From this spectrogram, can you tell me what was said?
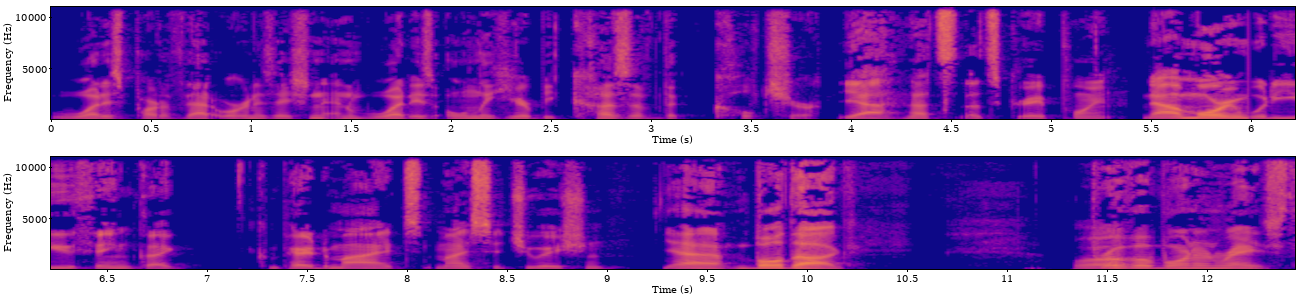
what is part of that organization and what is only here because of the culture. Yeah, that's that's a great point. Now, Morgan, what do you think like compared to my my situation? Yeah, bulldog, Well, Provo born and raised.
